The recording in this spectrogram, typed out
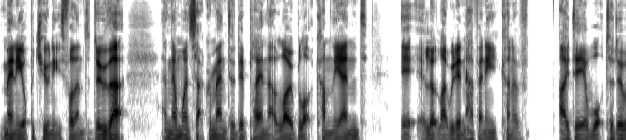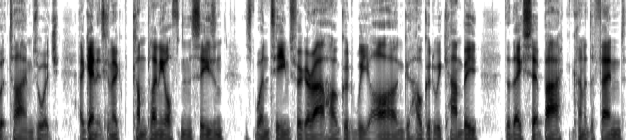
many opportunities for them to do that. And then when Sacramento did play in that low block come the end, it, it looked like we didn't have any kind of idea what to do at times, which again, it's going to come plenty often in the season. When teams figure out how good we are and how good we can be, that they sit back and kind of defend.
